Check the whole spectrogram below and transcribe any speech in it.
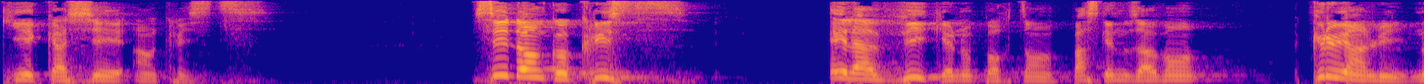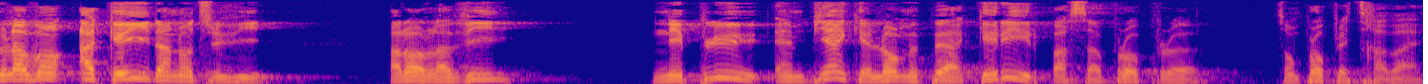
qui est cachée en Christ. Si donc Christ est la vie que nous portons, parce que nous avons cru en lui, nous l'avons accueilli dans notre vie, alors la vie n'est plus un bien que l'homme peut acquérir par son propre travail.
